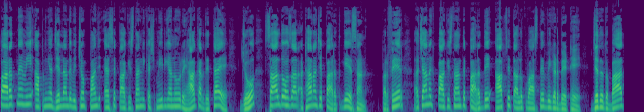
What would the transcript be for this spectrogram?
ਭਾਰਤ ਨੇ ਵੀ ਆਪਣੀਆਂ ਜੇਲ੍ਹਾਂ ਦੇ ਵਿੱਚੋਂ ਪੰਜ ਐਸੇ ਪਾਕਿਸਤਾਨੀ ਕਸ਼ਮੀਰੀਆਂ ਨੂੰ ਰਿਹਾ ਕਰ ਦਿੱਤਾ ਹੈ ਜੋ ਸਾਲ 2018 'ਚ ਭਾਰਤ ਗਏ ਸਨ। ਪਰ ਫਿਰ ਅਚਾਨਕ ਪਾਕਿਸਤਾਨ ਤੇ ਭਾਰਤ ਦੇ ਆਪਸੀ ਤਾਲੁਕ ਵਾਸਤੇ ਵਿਗੜ ਬੈਠੇ। ਜਿਹਦੇ ਤੋਂ ਬਾਅਦ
